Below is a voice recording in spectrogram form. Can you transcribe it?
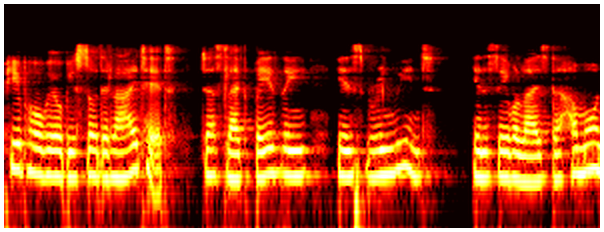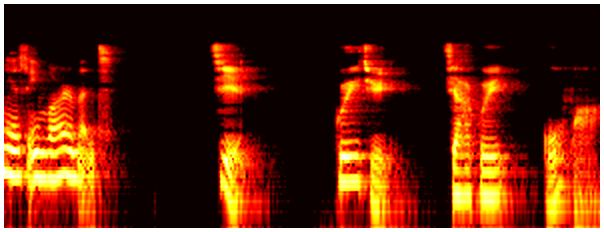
people will be so delighted, just like bathing in spring wind in a civilized, harmonious environment. 戒，规矩、家规、国法。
